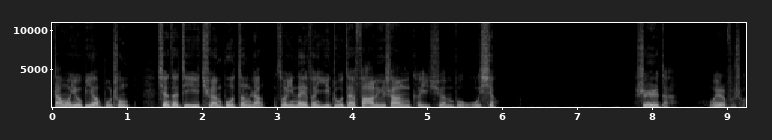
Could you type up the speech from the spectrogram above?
但我有必要补充。现在既已全部赠让，所以那份遗嘱在法律上可以宣布无效。是的，维尔夫说。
